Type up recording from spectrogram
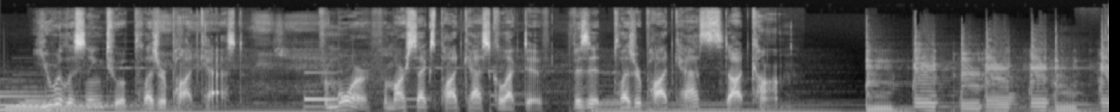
You are listening to a pleasure podcast. For more from our sex podcast collective, visit pleasurepodcasts.com.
